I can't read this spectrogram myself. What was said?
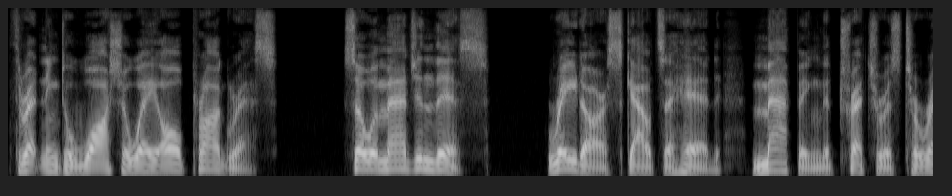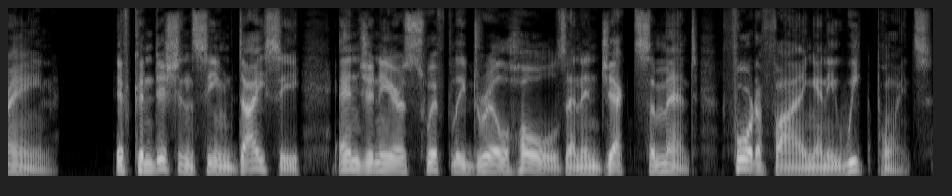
threatening to wash away all progress. So imagine this. Radar scouts ahead, mapping the treacherous terrain. If conditions seem dicey, engineers swiftly drill holes and inject cement, fortifying any weak points.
